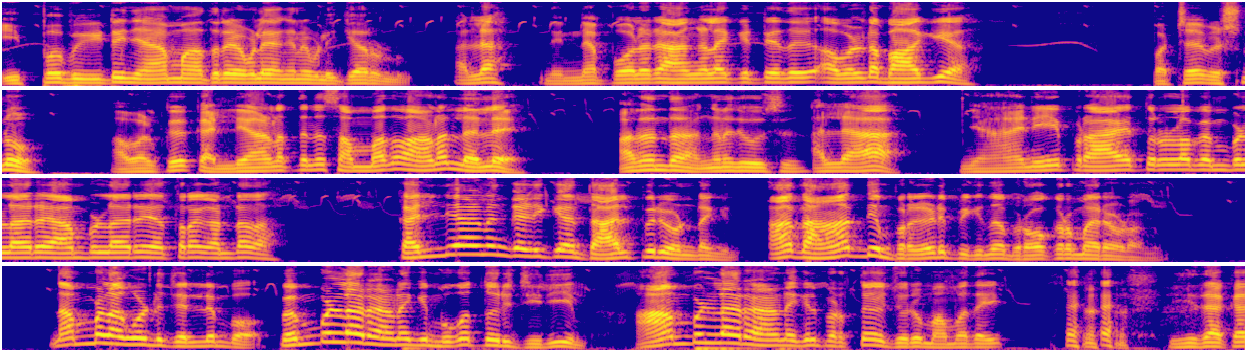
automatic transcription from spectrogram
ഇപ്പൊ വീട്ടിൽ ഞാൻ മാത്രമേ അവളെ അങ്ങനെ വിളിക്കാറുള്ളൂ. അല്ല നിന്നെപ്പോലൊരു ആങ്ങളെ കിട്ടിയത് അവളുടെ ഭാഗ്യ. പക്ഷേ വിഷ്ണു അവൾക്ക് കല്യാണത്തിന് സമ്മതമാണല്ലോ അല്ലേ അതെന്താ അങ്ങനെ ചോദിച്ചു? അല്ല ഞാൻ ഈ പ്രായത്തിലുള്ള പെമ്പിള്ളാരെ ആമ്പിള്ളാരെ എത്ര കണ്ടതാ? കല്യാണം കഴിക്കാൻ താല്പര്യം ഉണ്ടെങ്കിൽ അതാദ്യം പ്രകടിപ്പിക്കുന്ന ബ്രോക്കർമാരോടാണ്. നമ്മൾ അങ്ങോട്ട് ചെല്ലുമ്പോൾ പെമ്പിള്ളേരാണെങ്കിൽ മുഖത്തൊരു ചിരിയും ആമ്പിള്ളേരാണെങ്കിൽ പ്രത്യേകിച്ച് ഒരു മമതയും. ഇതൊക്കെ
